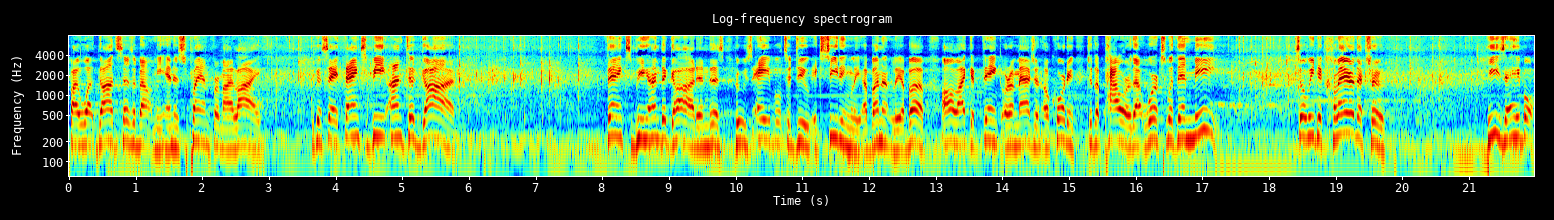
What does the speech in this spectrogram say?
by what God says about me and His plan for my life. You can say, Thanks be unto God. Thanks be unto God in this, who's able to do exceedingly abundantly above all I could think or imagine, according to the power that works within me. So we declare the truth. He's able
